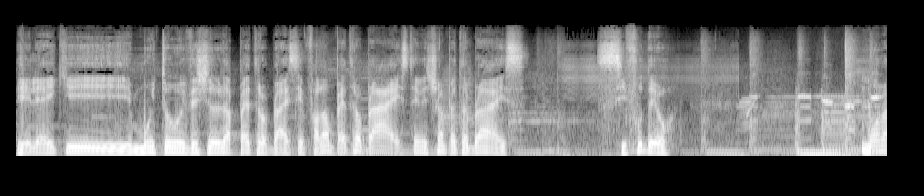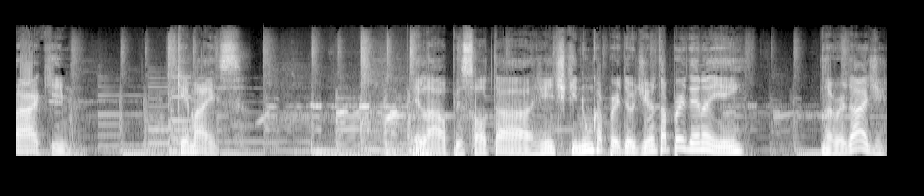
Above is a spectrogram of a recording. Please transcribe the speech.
Ele aí que muito investidor da Petrobras sempre fala, não, Petrobras, tem investido na Petrobras. Se fudeu. Monark. Quem mais? Sei lá, o pessoal tá. Gente que nunca perdeu dinheiro tá perdendo aí, hein? Não é verdade?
